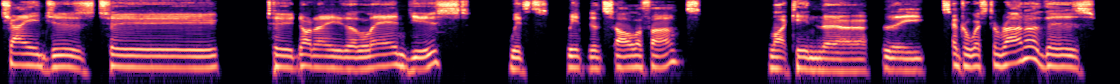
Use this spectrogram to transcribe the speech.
changes to to not only the land use with wind and solar farms, like in the, the central West Orana, there's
